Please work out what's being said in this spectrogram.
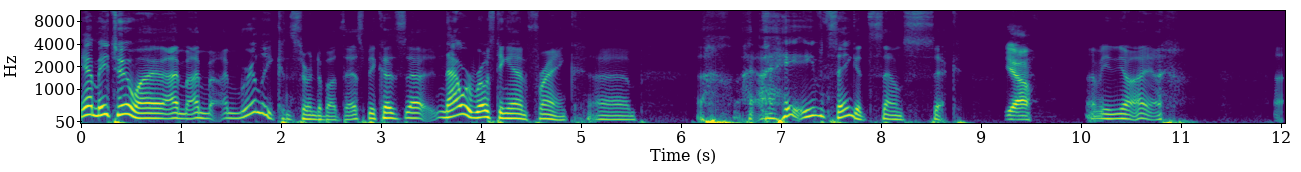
Yeah, me too. I, I'm I'm I'm really concerned about this because uh, now we're roasting Anne Frank. Um, I, I hate even saying it sounds sick. Yeah. I mean, you know, I, uh,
